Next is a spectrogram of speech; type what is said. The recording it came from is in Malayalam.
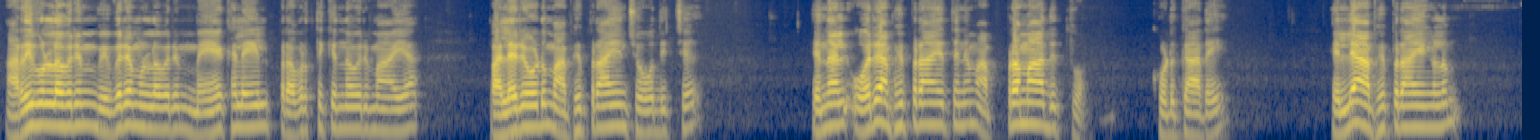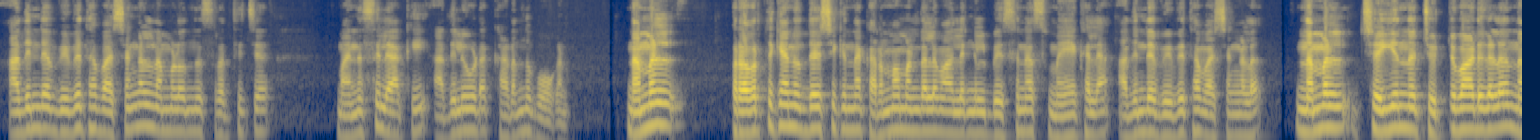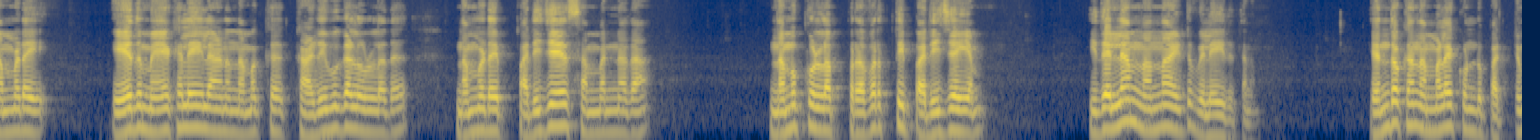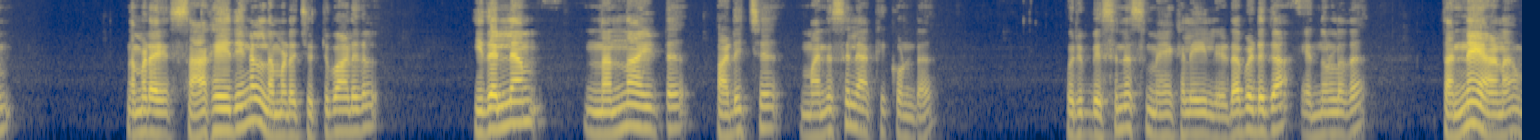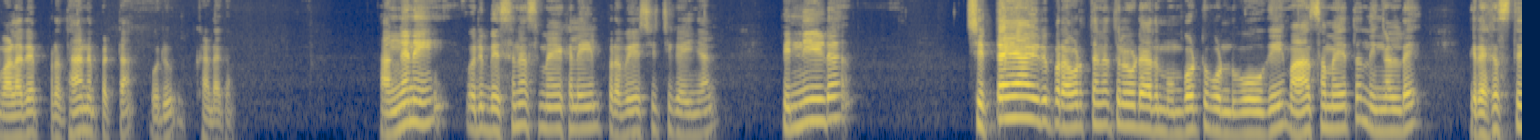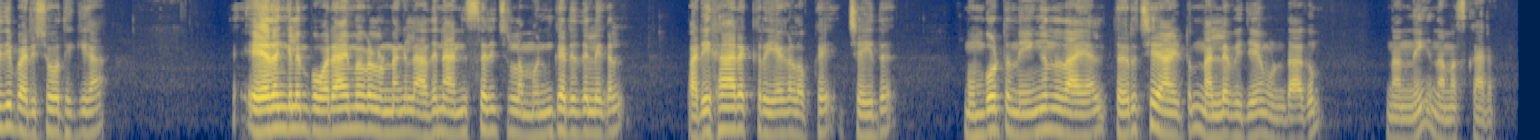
അറിവുള്ളവരും വിവരമുള്ളവരും മേഖലയിൽ പ്രവർത്തിക്കുന്നവരുമായ പലരോടും അഭിപ്രായം ചോദിച്ച് എന്നാൽ ഒരഭിപ്രായത്തിനും അപ്രമാദിത്വം കൊടുക്കാതെ എല്ലാ അഭിപ്രായങ്ങളും അതിന്റെ വിവിധ വശങ്ങൾ നമ്മളൊന്ന് ശ്രദ്ധിച്ച് മനസ്സിലാക്കി അതിലൂടെ കടന്നു പോകണം. നമ്മൾ പ്രവർത്തിക്കാൻ ഉദ്ദേശിക്കുന്ന കർമ്മമണ്ഡലം അല്ലെങ്കിൽ ബിസിനസ് മേഖല അതിന്റെ വിവിധ വശങ്ങൾ നമ്മൾ ചെയ്യുന്ന ചുറ്റുപാടുകൾ നമ്മുടെ ഏത് മേഖലയിലാണ് നമുക്ക് കഴിവുകളുള്ളത് നമ്മുടെ പരിചയസമ്പന്നത നമുക്കുള്ള പ്രവൃത്തി പരിചയം ഇതെല്ലാം നന്നായിട്ട് വിലയിരുത്തണം. എന്തൊക്കെ നമ്മളെ കൊണ്ട് പറ്റും? നമ്മുടെ സാഹചര്യങ്ങൾ നമ്മുടെ ചുറ്റുപാടുകൾ ഇതെല്ലാം നന്നായിട്ട് പഠിച്ച് മനസ്സിലാക്കിക്കൊണ്ട് ഒരു ബിസിനസ് മേഖലയിൽ ഇടപെടുക എന്നുള്ളത് തന്നെയാണ് വളരെ പ്രധാനപ്പെട്ട ഒരു ഘടകം. അങ്ങനെ ഒരു ബിസിനസ് മേഖലയിൽ പ്രവേശിച്ചു കഴിഞ്ഞാൽ പിന്നീട് ചിട്ടയായ ഒരു പ്രവർത്തനത്തിലൂടെ അത് മുമ്പോട്ട് കൊണ്ടുപോവുകയും ആ സമയത്ത് നിങ്ങളുടെ ഗ്രഹസ്ഥിതി പരിശോധിക്കുക. ഏതെങ്കിലും പോരായ്മകളുണ്ടെങ്കിൽ അതിനനുസരിച്ചുള്ള മുൻകരുതലുകൾ പരിഹാരക്രിയകളൊക്കെ ചെയ്ത് മുമ്പോട്ട് നീങ്ങുന്നതായാൽ തീർച്ചയായിട്ടും നല്ല വിജയമുണ്ടാകും നന്ദി നമസ്കാരം.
